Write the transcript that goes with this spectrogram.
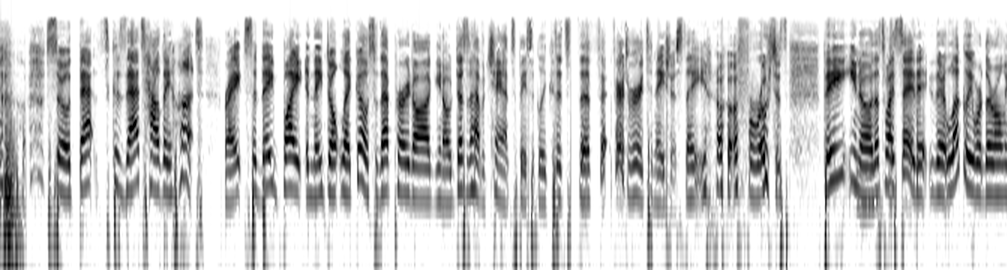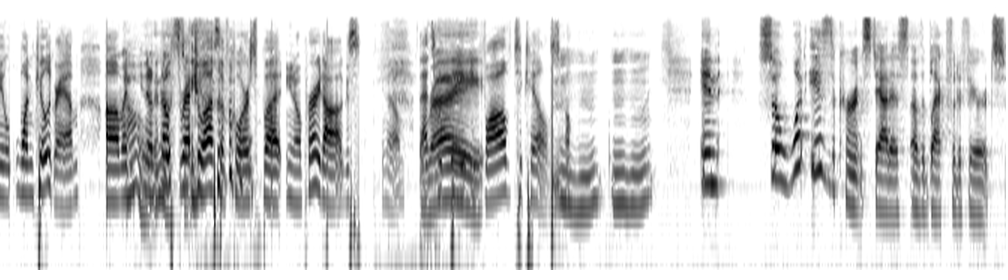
so that's because that's how they hunt, right? So they bite and they don't let go. So that prairie dog, you know, doesn't have a chance basically because it's the ferrets are very tenacious. They, you know, ferocious. They, you know, mm-hmm. that's why I say that they're luckily we're they're only one kilogram, um, and Oh, you know, no threat to us, of course, but you know, prairie dogs, you know, that's what they evolved to kill. So. Mm-hmm, mm-hmm. and so what is the current status of the black-footed ferrets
